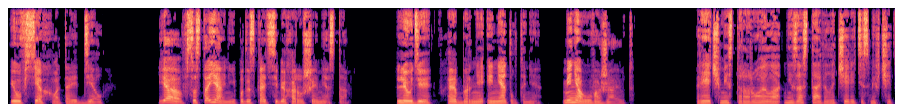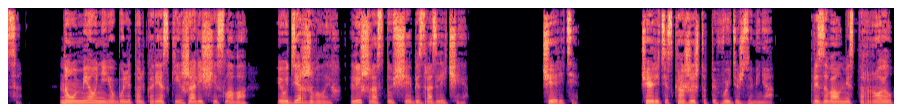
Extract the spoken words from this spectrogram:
и у всех хватает дел. Я в состоянии подыскать себе хорошее место. Люди Хэбберне и Нетлтоне меня уважают». Речь мистера Ройла не заставила Черити смягчиться. На уме у нее были только резкие жалящие слова, и удерживало их лишь растущее безразличие. «Черити, Черити, скажи, что ты выйдешь за меня», — призывал мистер Ройл,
